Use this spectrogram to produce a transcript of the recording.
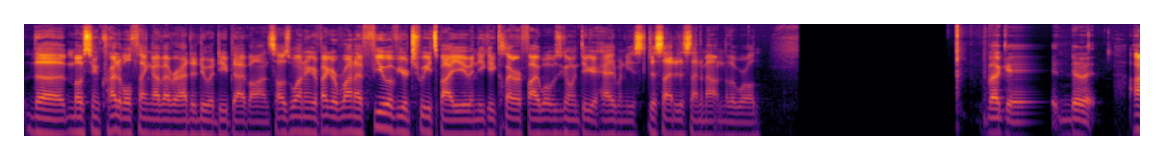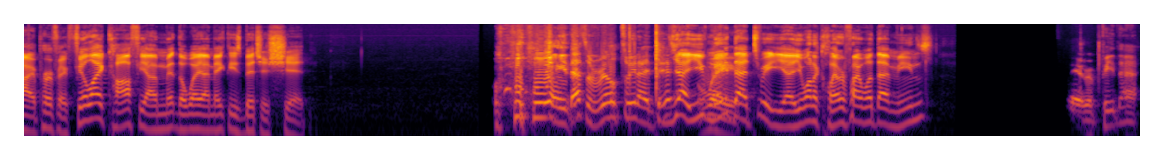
the most incredible thing i've ever had to do a deep dive on. So i was wondering if i could run a few of your tweets by you and you could clarify what was going through your head when you decided to send them out into the world. Fuck it, do it. all right perfect. Feel like coffee i admit the way i make these bitches shit Wait, that's a real tweet I did? yeah you Wait, made that tweet yeah you want to clarify what that means Wait, repeat that?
